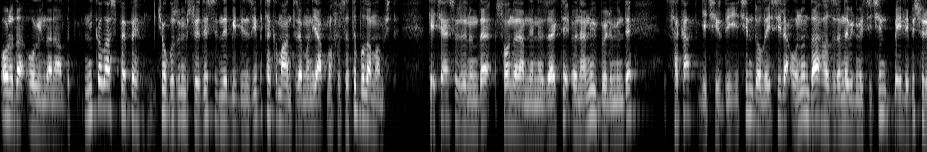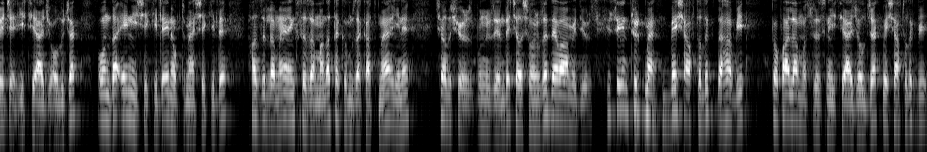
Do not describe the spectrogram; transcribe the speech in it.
onu da oyundan aldık. Nicolas Pepe çok uzun bir süredir sizin de bildiğiniz gibi takım antrenmanı yapma fırsatı bulamamıştı. Geçen sezonunda son dönemlerinde özellikle önemli bir bölümünde sakat geçirdiği için dolayısıyla onun da hazırlanabilmesi için belli bir sürece ihtiyacı olacak. Onu da en iyi şekilde, en optimal şekilde hazırlamaya, en kısa zamanda takımımıza katmaya yine çalışıyoruz. Bunun üzerinde çalışmalarımıza devam ediyoruz. Hüseyin Türkmen 5 haftalık daha bir toparlanma süresine ihtiyacı olacak. 5 haftalık bir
